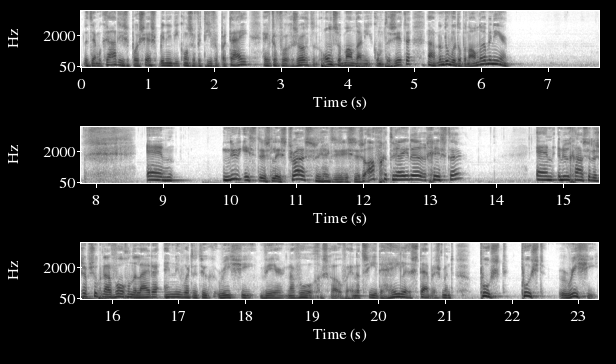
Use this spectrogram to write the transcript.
Het democratische proces binnen die conservatieve partij heeft ervoor gezorgd dat onze man daar niet komt te zitten. Nou, dan doen we het op een andere manier. En nu is dus Liz Truss, heeft, is dus afgetreden gisteren. En nu gaan ze dus op zoek naar de volgende leider. En nu wordt natuurlijk Rishi weer naar voren geschoven. En dat zie je, de hele establishment pusht, pusht Rishi.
